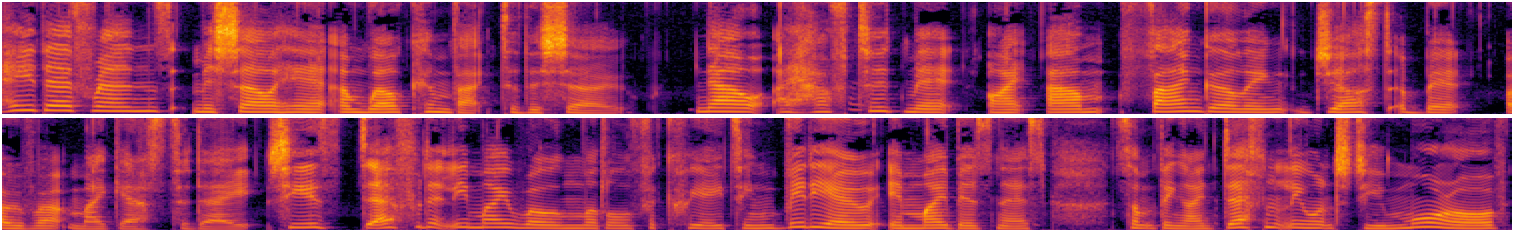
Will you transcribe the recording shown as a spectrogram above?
Hey there, friends, Michelle here, and welcome back to the show. Now, I have to admit, I am fangirling just a bit over my guest today. She is definitely my role model for creating video in my business, something I definitely want to do more of,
